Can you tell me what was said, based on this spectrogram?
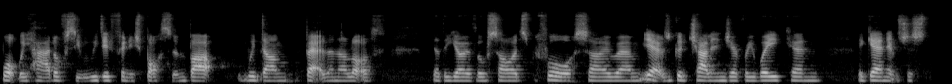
what we had. Obviously, we did finish bottom, but we done better than a lot of the other Yeovil sides before. So um, yeah, it was a good challenge every week, and again, it was just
